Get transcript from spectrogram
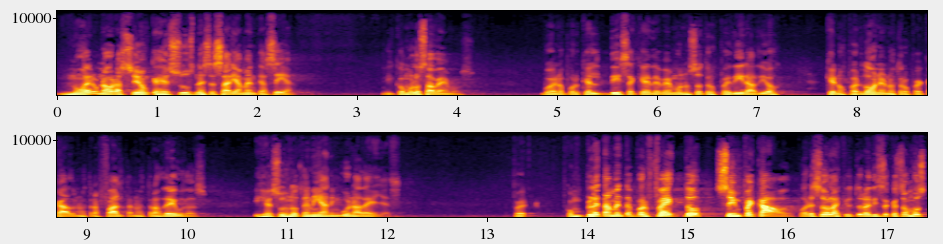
No era una oración que Jesús necesariamente hacía. ¿Y cómo lo sabemos? Bueno, porque Él dice que debemos nosotros pedir a Dios que nos perdone nuestros pecados, nuestras faltas, nuestras deudas. Y Jesús no tenía ninguna de ellas. completamente perfecto, sin pecado. Por eso la Escritura dice que somos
